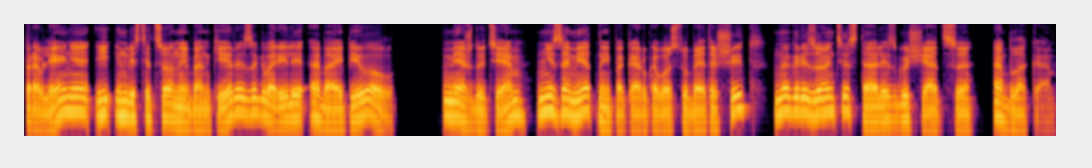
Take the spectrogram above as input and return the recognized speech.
Правление и инвестиционные банкиры заговорили об IPO. Между тем, незаметный пока руководству BetaSheet, на горизонте стали сгущаться облака.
